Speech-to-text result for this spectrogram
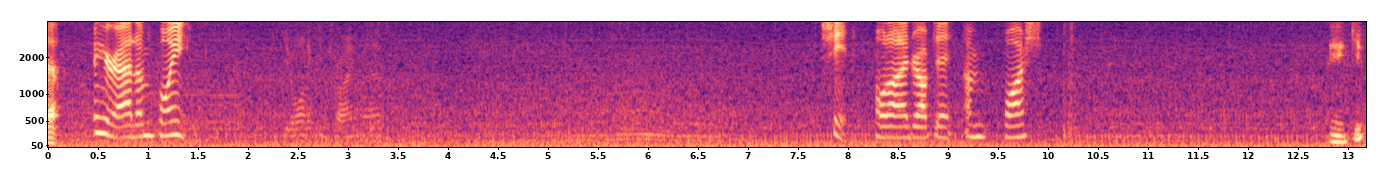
Yeah. Here, Adam, point. You don't want to keep trying, Mav? Shit. Hold on, I dropped it. I'm washed. Thank you.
